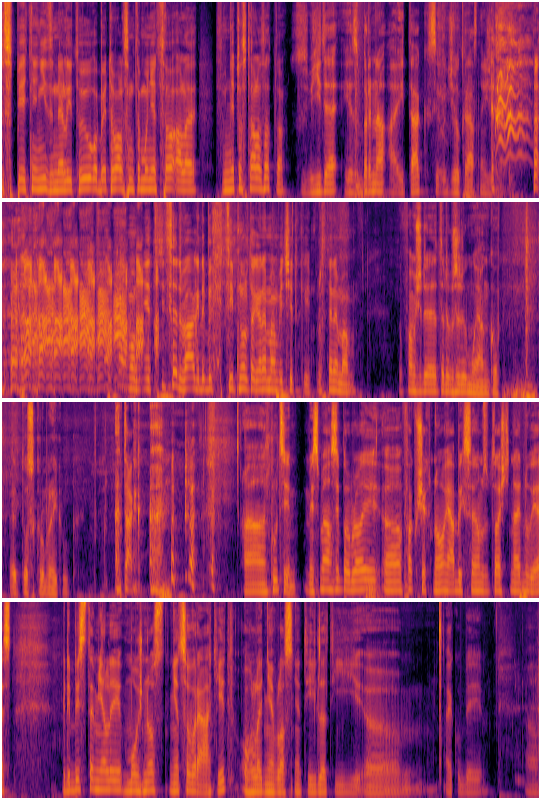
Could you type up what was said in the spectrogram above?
zpětně nic nelituju, obětoval jsem tomu něco, ale mě to stálo za to. Vidíte, je z Brna a i tak si odžil krásný život. Kámo, mě je 32, kdybych chcípnul, tak já nemám vyčitky. Prostě nemám. Doufám, že jdete dobře domů, Janko. Je to skromný kluk. Tak, uh, kluci, my jsme asi probrali uh, fakt všechno, já bych se jenom zeptal ještě na jednu věc. Kdybyste měli možnost něco vrátit ohledně vlastně týhletý, uh, jakoby uh,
